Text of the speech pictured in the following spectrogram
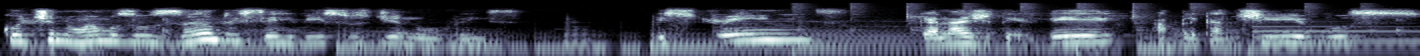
continuamos usando os serviços de nuvens, streams, canais de TV, aplicativos,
